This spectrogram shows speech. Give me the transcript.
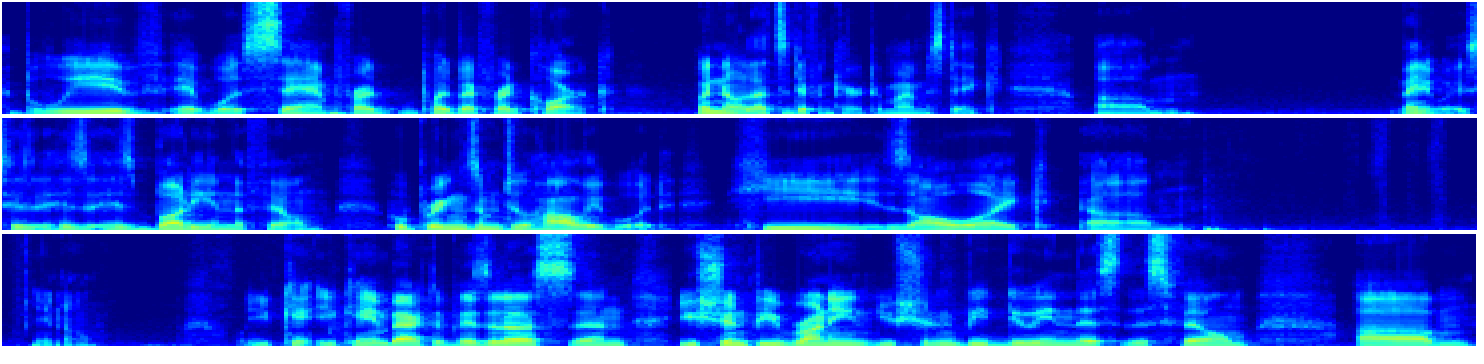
I believe it was Sam, Fred, played by Fred Clark. But no, that's a different character. My mistake. Um, anyways, his his his buddy in the film who brings him to Hollywood. He's all like, um, you know, you can you came back to visit us, and you shouldn't be running. You shouldn't be doing this this film. Um,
